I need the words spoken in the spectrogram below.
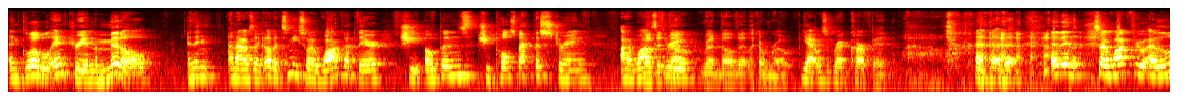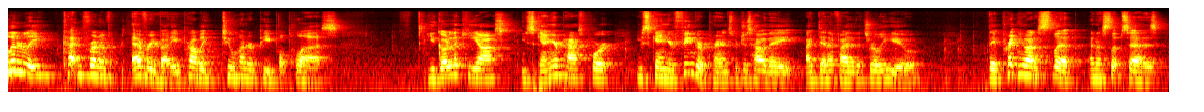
and global entry in the middle. And then, and I was like, oh, that's me. So I walk up there. She opens, she pulls back the string. I walk was it through. vel- red velvet like a rope? Yeah, it was a red carpet. Wow. and then, so I walk through. I literally cut in front of everybody, probably 200 people plus. You go to the kiosk, you scan your passport, you scan your fingerprints, which is how they identify that it's really you. They print you out a slip, and the slip says,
